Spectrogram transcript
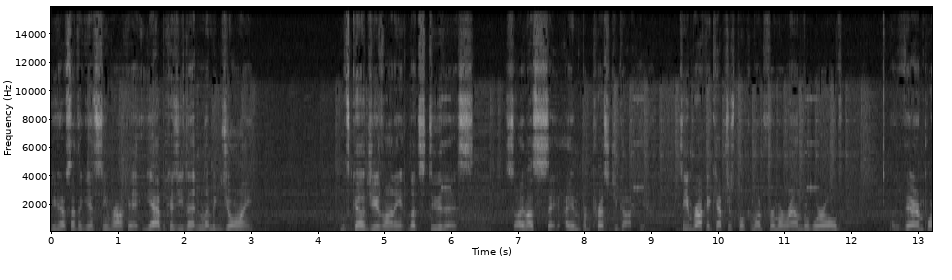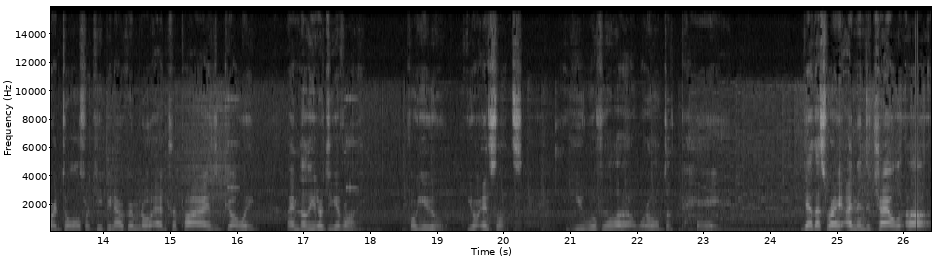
You have something against Team Rocket? Yeah, because you didn't let me join. Let's go, Giovanni. Let's do this. So I must say, I am impressed you got here. Team Rocket captures Pokemon from around the world. They're important tools for keeping our criminal enterprise going. I am the leader, Giovanni. For you, your insolence, you will feel a world of pain. Yeah, that's right. I'm into child. Uh,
